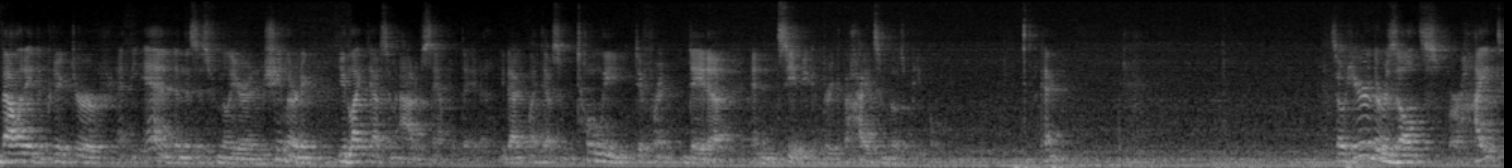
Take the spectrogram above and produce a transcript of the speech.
validate the predictor at the end, and this is familiar in machine learning, you'd like to have some out-of-sample data. You'd like to have some totally different data and see if you can predict the heights of those people. Okay? So here are the results for height,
